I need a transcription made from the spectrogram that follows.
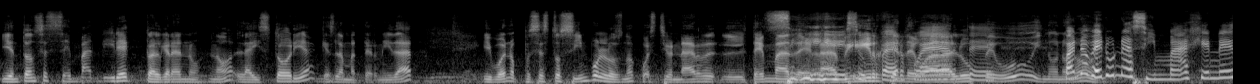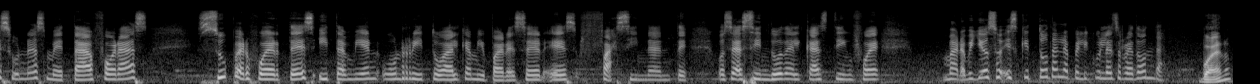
Y entonces se va directo al grano, ¿no? La historia, que es la maternidad, y bueno, pues estos símbolos, ¿no? Cuestionar el tema de la Virgen de Guadalupe. Uy, no, no. Van a ver unas imágenes, unas metáforas súper fuertes y también un ritual que a mi parecer es fascinante. O sea, sin duda el casting fue maravilloso. Es que toda la película es redonda. Bueno,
